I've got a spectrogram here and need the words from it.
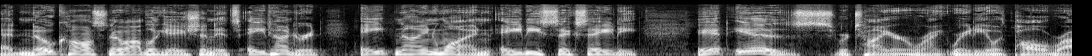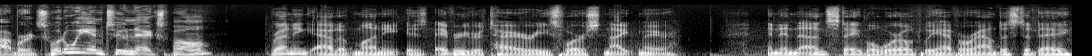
at no cost, no obligation. It's 800-891-8680. It is Retire Right Radio with Paul Roberts. What are we into next, Paul? Running out of money is every retiree's worst nightmare. And in the unstable world we have around us today,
